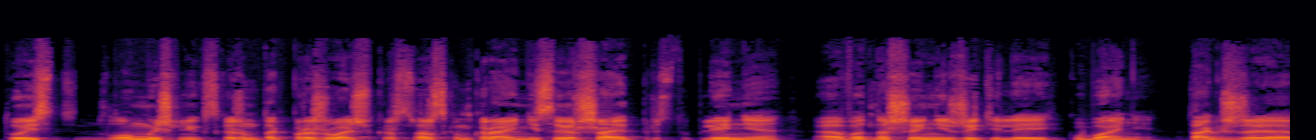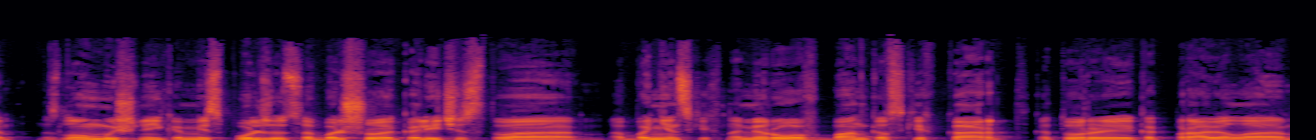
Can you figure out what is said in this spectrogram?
То есть злоумышленник, скажем так, проживающий в Краснодарском крае, не совершает преступления в отношении жителей Кубани. Также злоумышленниками используется большое количество абонентских номеров, банковских карт, которые, как правило,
